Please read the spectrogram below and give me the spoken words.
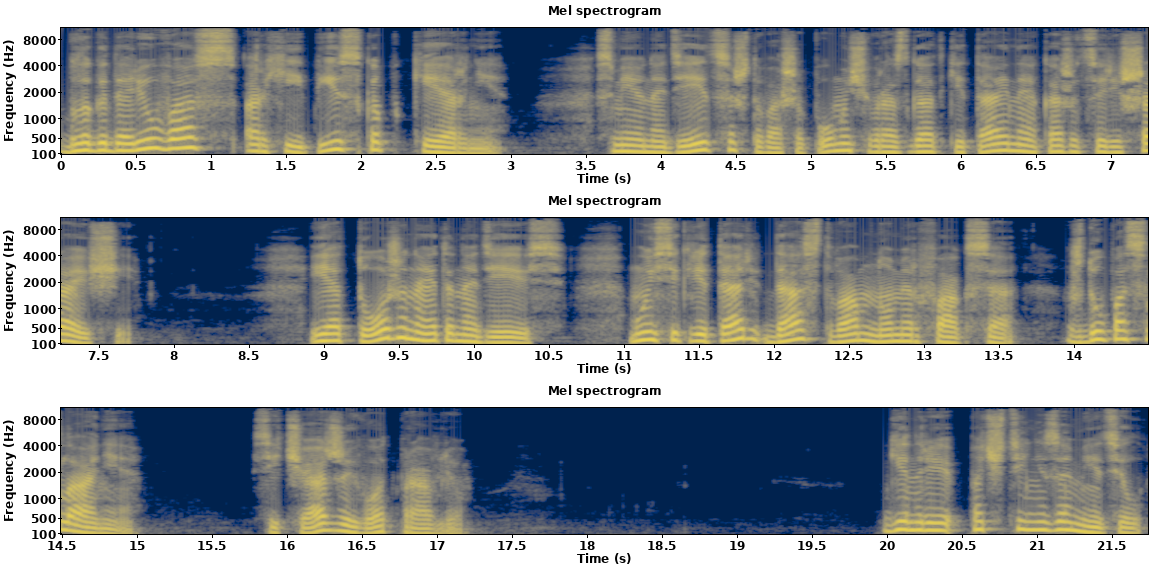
Благодарю вас, архиепископ Керни. Смею надеяться, что ваша помощь в разгадке тайны окажется решающей. Я тоже на это надеюсь. Мой секретарь даст вам номер факса. Жду послания. Сейчас же его отправлю. Генри почти не заметил,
